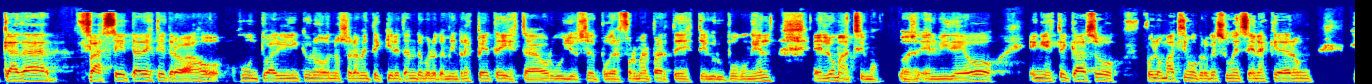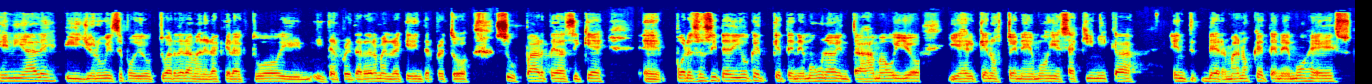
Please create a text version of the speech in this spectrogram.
cada faceta de este trabajo junto a alguien que uno no solamente quiere tanto, pero también respeta y está orgulloso de poder formar parte de este grupo con él, es lo máximo. El video en este caso fue lo máximo, creo que sus escenas quedaron geniales y yo no hubiese podido actuar de la manera que él actuó y interpretar de la manera que él interpretó sus partes, así que eh, por eso sí te digo que, que tenemos una ventaja, Mau y yo, y es el que nos tenemos y esa química de hermanos que tenemos es,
